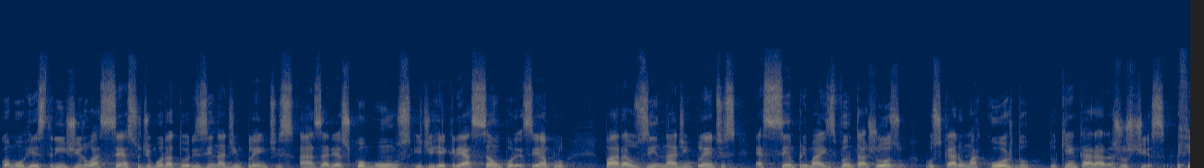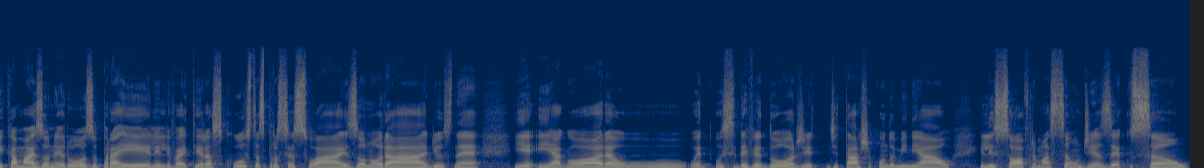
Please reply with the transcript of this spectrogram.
como restringir o acesso de moradores inadimplentes às áreas comuns e de recreação, por exemplo, para os inadimplentes, é sempre mais vantajoso buscar um acordo do que encarar a justiça. Fica mais oneroso para ele, ele vai ter as custas processuais, honorários, né? E, e agora o, o, esse devedor de, de taxa condominial, ele sofre uma ação de execução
